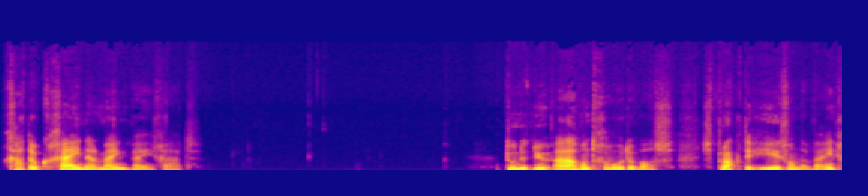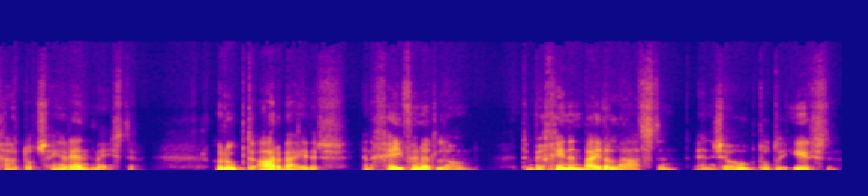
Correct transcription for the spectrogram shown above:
gaat ook gij naar mijn wijngaard. Toen het nu avond geworden was, sprak de heer van de wijngaard tot zijn rentmeester. Roep de arbeiders en geef hun het loon, te beginnen bij de laatsten en zo tot de eersten.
